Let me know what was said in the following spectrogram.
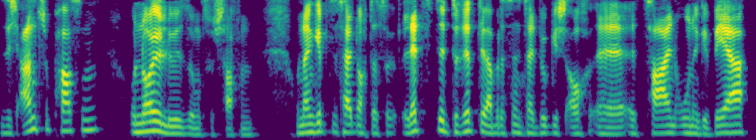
sich anzupassen und neue Lösungen zu schaffen. Und dann gibt es halt noch das letzte Drittel, aber das sind halt wirklich auch äh, Zahlen ohne Gewähr,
